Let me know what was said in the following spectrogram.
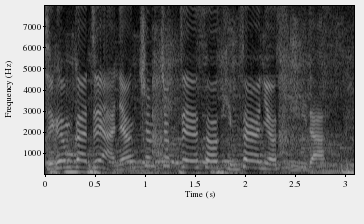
지금까지 안양 춤축제에서 김사연이었습니다.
